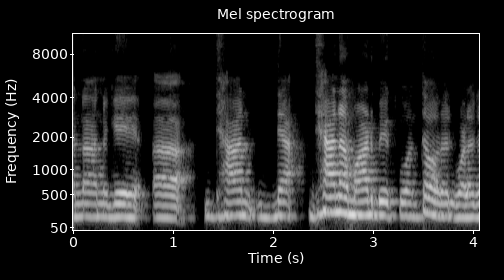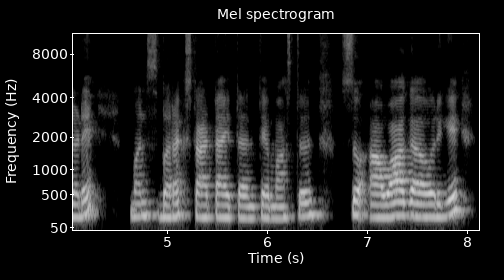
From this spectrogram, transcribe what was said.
ನನಗೆ, ಆ, ಧ್ಯಾನ್ ಧ್ಯಾನ ಮಾಡ್ಬೇಕು ಅಂತ ಅವರಲ್ಲಿ ಒಳಗಡೆ ಮನ್ಸ್ ಬರಕ್ ಸ್ಟಾರ್ಟ್ ಆಯ್ತಂತೆ ಮಾಸ್ಟರ್. ಸೊ ಆವಾಗ ಅವರಿಗೆ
